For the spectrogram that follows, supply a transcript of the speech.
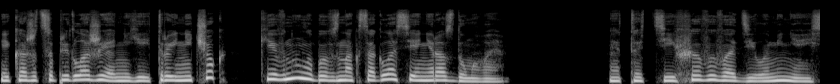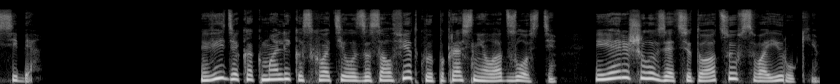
и, кажется, предложи они ей тройничок, Кивнула бы в знак согласия, не раздумывая. Это тихо выводило меня из себя. Видя, как Малика схватилась за салфетку и покраснела от злости, я решила взять ситуацию в свои руки.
